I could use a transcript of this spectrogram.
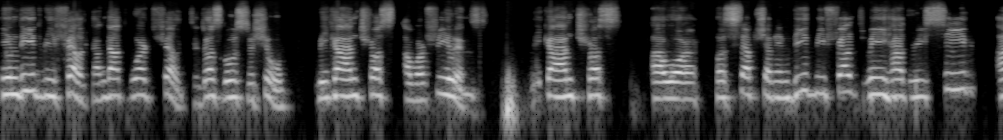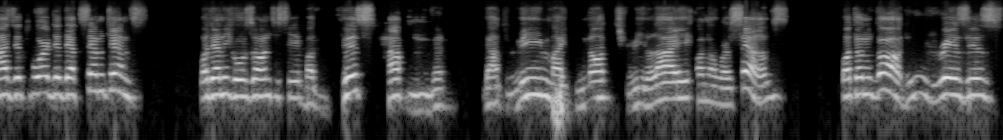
Indeed, we felt, and that word felt, it just goes to show we can't trust our feelings. We can't trust our perception. Indeed, we felt we had received, as it were, the death sentence. But then he goes on to say, but this happened that we might not rely on ourselves, but on God who raises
